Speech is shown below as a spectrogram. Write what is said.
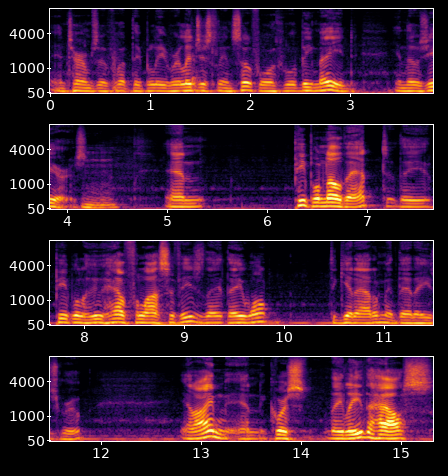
in terms of what they believe religiously and so forth, will be made in those years. Mm-hmm. And people know that. The people who have philosophies, they, they want to get at them at that age group. And I'm, and of course, they leave the house.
